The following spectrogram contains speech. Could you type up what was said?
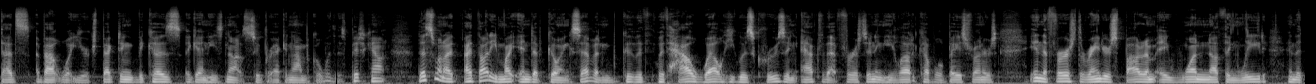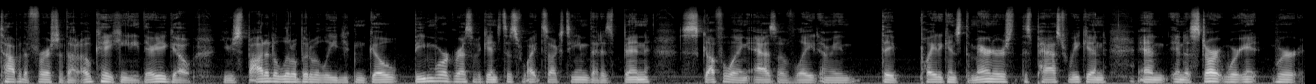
That's about what you're expecting because, again, he's not super economical with his pitch count. This one, I, I thought he might end up going seven with, with how well he was cruising after that first inning. He allowed a couple of base runners in the first. The Rangers spotted him a one nothing lead in the top of the first. I thought, okay, Heaney, there you go. You spotted a little bit of a lead. You can go be more aggressive against this White Sox team that has been scuffling as of late. I mean, they played against the Mariners this past weekend, and in a start where where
